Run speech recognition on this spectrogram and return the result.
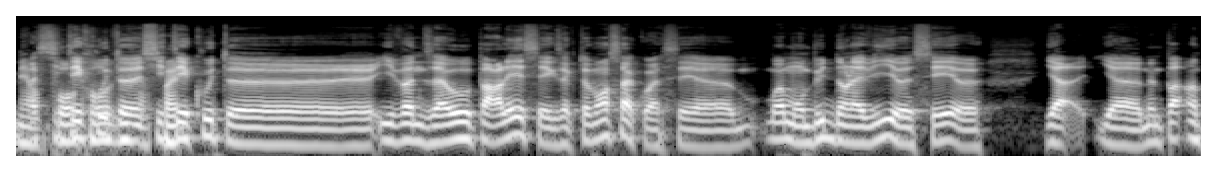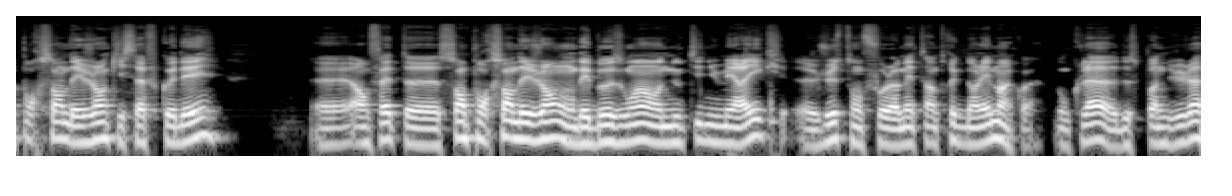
Mais bah, si t'écoutes, euh, si t'écoutes euh, Ivan Zhao parler, c'est exactement ça, quoi. C'est moi, mon but dans la vie, c'est il y a, y a même pas 1% des gens qui savent coder. en fait, 100% des gens ont des besoins en outils numériques. juste, on faut leur mettre un truc dans les mains, quoi. Donc là, de ce point de vue-là,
